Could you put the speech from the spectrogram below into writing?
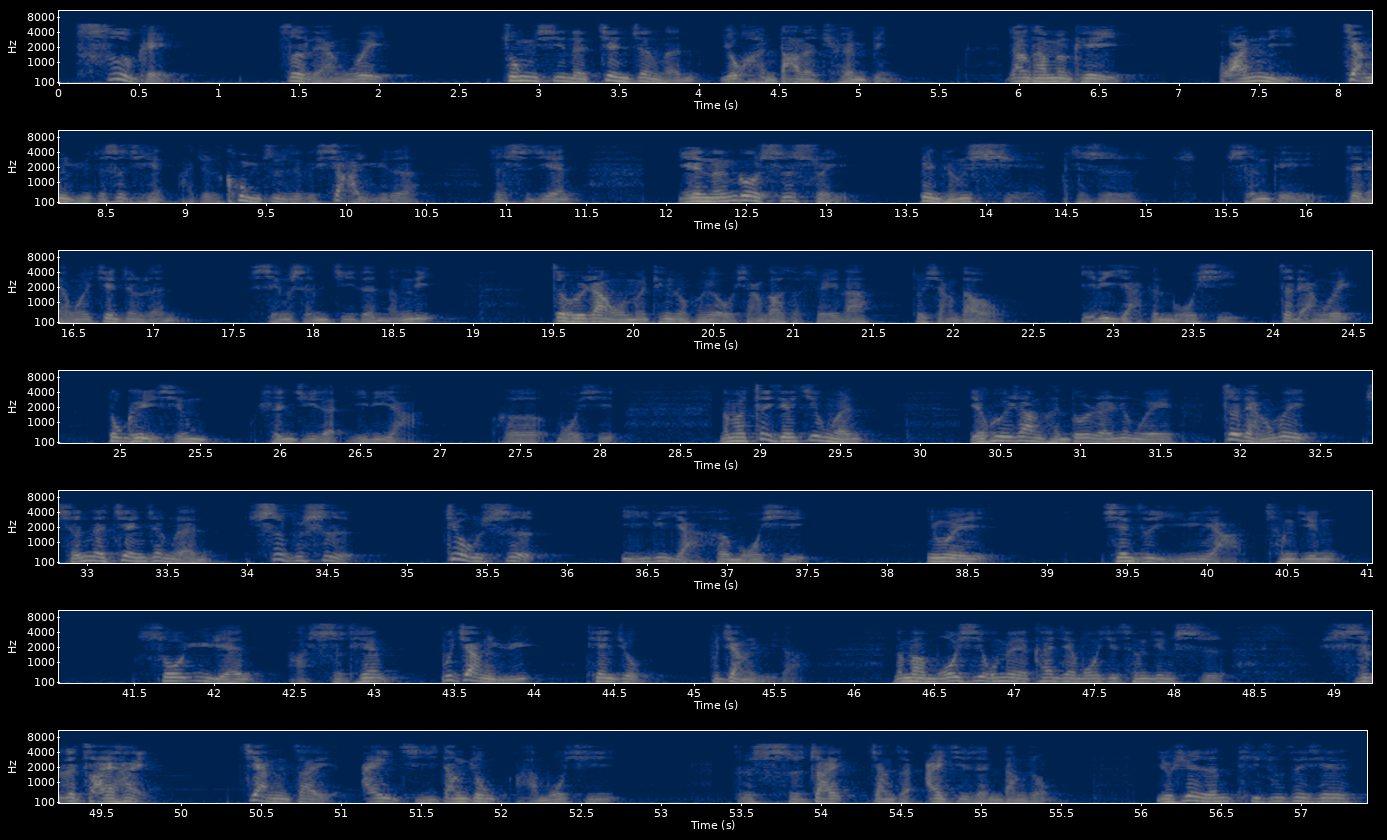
赐给这两位忠心的见证人有很大的权柄，让他们可以管理降雨的事情啊，就是控制这个下雨的这时间，也能够使水变成血。这是神给这两位见证人行神迹的能力。这会让我们听众朋友想到是谁呢？就想到以利亚跟摩西这两位都可以行神迹的以利亚和摩西。那么这节经文也会让很多人认为这两位神的见证人是不是就是以利亚和摩西？因为先知以利亚曾经说预言啊，十天不降雨，天就不降雨的。那么摩西，我们也看见摩西曾经使。十个灾害降在埃及当中啊，摩西这个十灾降在埃及人当中。有些人提出这些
